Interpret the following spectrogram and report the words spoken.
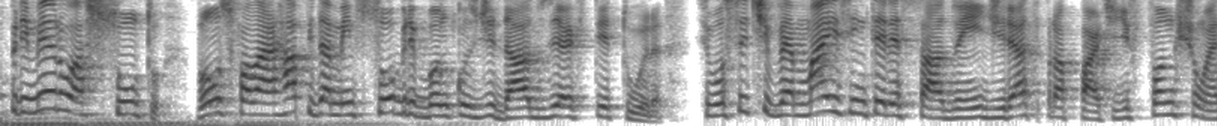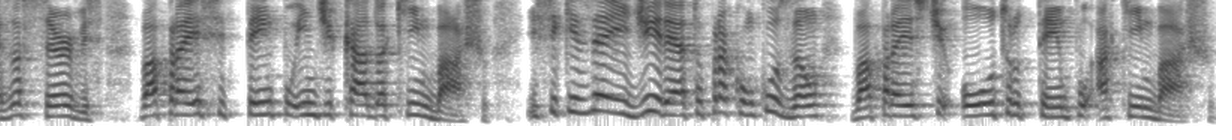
Como primeiro assunto, vamos falar rapidamente sobre bancos de dados e arquitetura. Se você tiver mais interessado em ir direto para a parte de Function as a Service, vá para esse tempo indicado aqui embaixo. E se quiser ir direto para a conclusão, vá para este outro tempo aqui embaixo.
